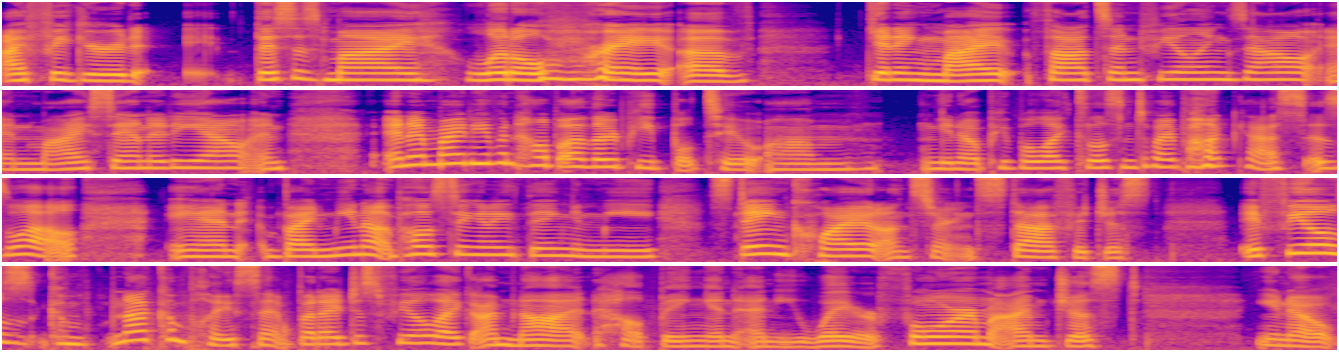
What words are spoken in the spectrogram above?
I figured this is my little ray of getting my thoughts and feelings out and my sanity out and and it might even help other people too um you know people like to listen to my podcasts as well. And by me not posting anything and me staying quiet on certain stuff it just it feels com- not complacent but i just feel like i'm not helping in any way or form. I'm just you know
